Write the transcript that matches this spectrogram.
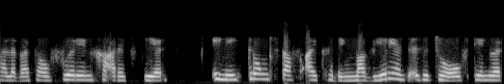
hulle was al voorheen gearresteer en het tronkstraf uitgedien, maar weer eens is dit so half teenoor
